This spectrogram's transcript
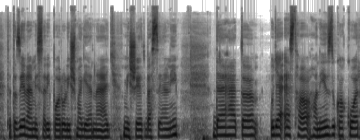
Tehát az élelmiszeriparról is megérne egy misét beszélni. De hát ugye ezt, ha, ha nézzük, akkor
